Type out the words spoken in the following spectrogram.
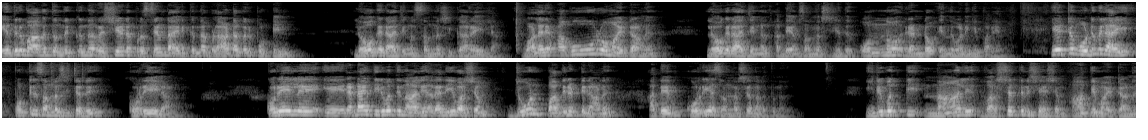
എതിർഭാഗത്ത് നിൽക്കുന്ന റഷ്യയുടെ പ്രസിഡന്റ് ആയിരിക്കുന്ന വ്ളാഡിമിർ പുടിൻ ലോകരാജ്യങ്ങൾ സന്ദർശിക്കാറേയില്ല വളരെ അപൂർവമായിട്ടാണ് ലോകരാജ്യങ്ങൾ അദ്ദേഹം സന്ദർശിച്ചത്. ഒന്നോ രണ്ടോ എന്ന് വേണമെങ്കിൽ പറയാം. ഏറ്റവും ഒടുവിലായി പുടിൻ സന്ദർശിച്ചത് കൊറിയയിലാണ്. കൊറിയയിലെ രണ്ടായിരത്തി ഇരുപത്തിനാല് അതായത് ഈ വർഷം ജൂൺ പതിനെട്ടിനാണ് അദ്ദേഹം കൊറിയ സന്ദർശനം നടത്തുന്നത്. ഇരുപത്തി നാല് വർഷത്തിന് ശേഷം ആദ്യമായിട്ടാണ്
